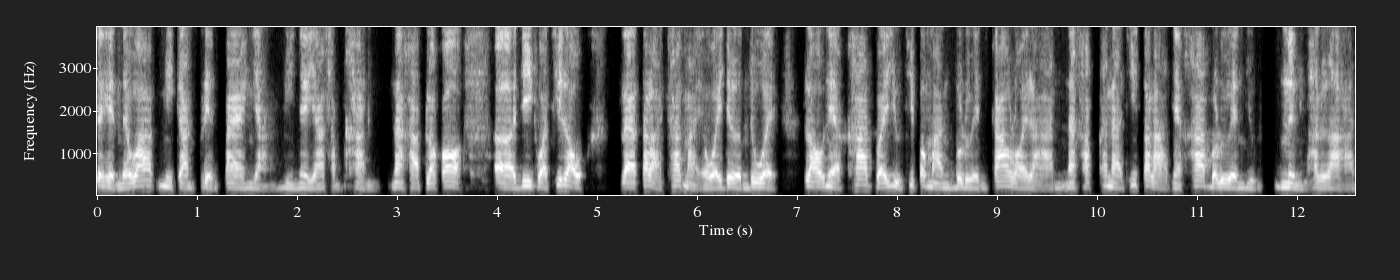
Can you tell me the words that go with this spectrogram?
จะเห็นได้ว่ามีการเปลี่ยนแปลงอย่างมีนัยสำคัญนะครับ แล้วก็ดีกว่าที่เรา และตลาดคาดหมายเอาไว้เดิมด้วย เราเนี่ยคาดไว้อยู่ที่ประมาณบริเวณ 900 ล้านนะครับขณะที่ตลาดเนี่ยคาดบริเวณอยู่ 1,000 ล้าน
